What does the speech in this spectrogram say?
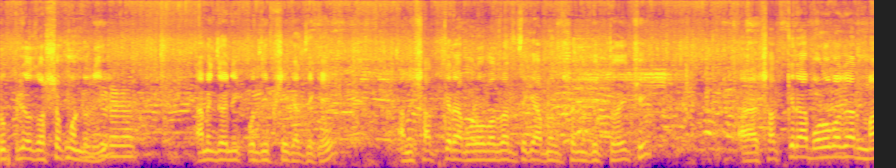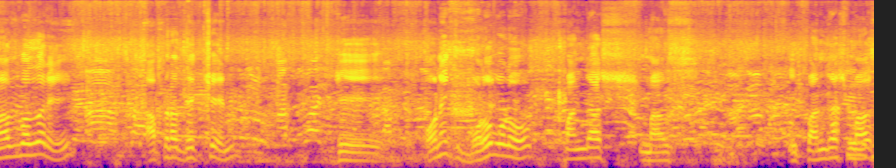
সুপ্রিয় দর্শক মণ্ডলী আমি দৈনিক প্রদীপ শেখা থেকে। আমি সাতক্ষীরা বড় বাজার থেকে আপনাদের সঙ্গে যুক্ত হয়েছি। আহ, সাতক্ষীরা বড় বাজার মাছ বাজারে আপনারা দেখছেন যে অনেক বড় বড় পাঙ্গাস মাছ। এই পাঙ্গাস মাছ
